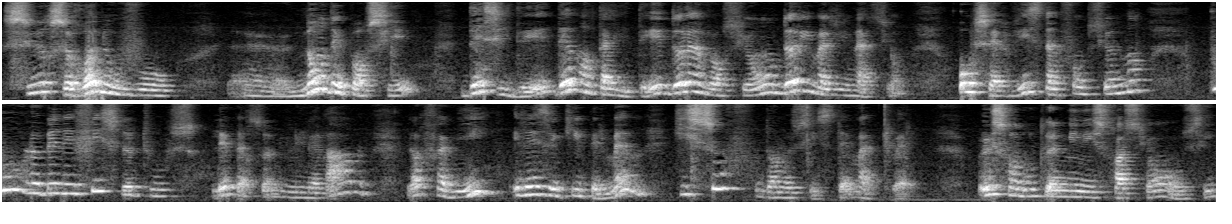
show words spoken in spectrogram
sur ce renouveau euh, non dépensier des idées, des mentalités, de l'invention, de l'imagination, au service d'un fonctionnement pour le bénéfice de tous, les personnes vulnérables, leurs familles et les équipes elles-mêmes qui souffrent dans le système actuel. Et sans doute l'administration aussi,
